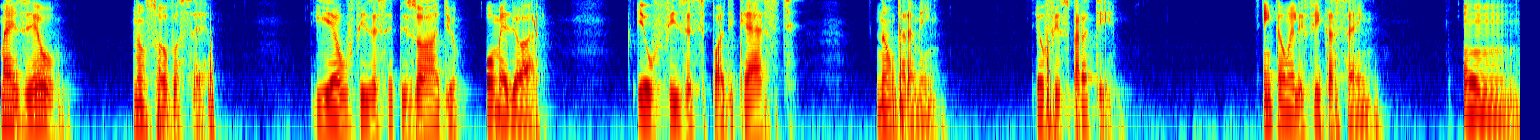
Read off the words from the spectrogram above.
Mas eu não sou você. E eu fiz esse episódio, ou melhor, eu fiz esse podcast não para mim. Eu fiz para ti. Então ele fica sem um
